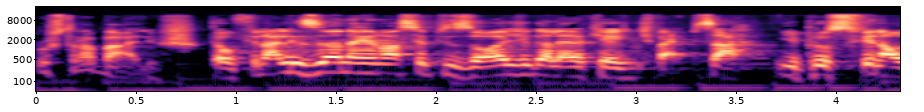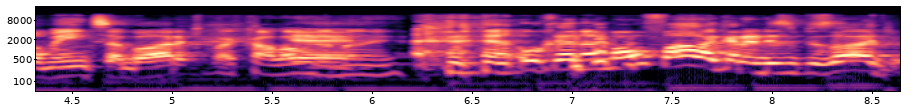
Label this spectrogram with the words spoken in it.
os trabalhos. Então, finalizando aí o nosso episódio, galera, que a gente vai precisar ir pros finalmente agora. Vai calar É. o Renan, hein? o Renan mal fala, cara, nesse episódio.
